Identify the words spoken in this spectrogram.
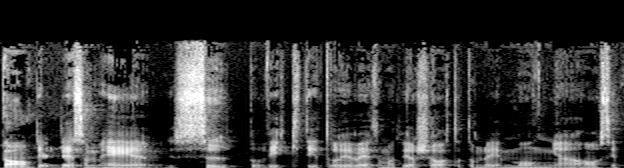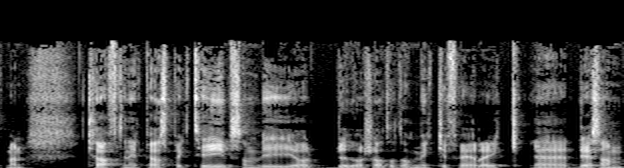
ja. det, det, som är superviktigt, och jag vet om att vi har tjatat om det i många avsnitt, men kraften i perspektiv som vi och du har tjatat om mycket Fredrik, eh, det som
